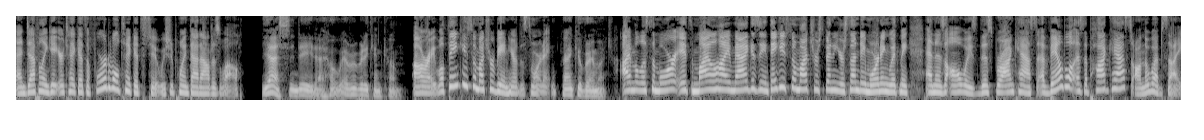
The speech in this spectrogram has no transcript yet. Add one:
And definitely get your tickets, affordable tickets too. We should point that out as well. Yes, indeed. I hope everybody can come. All right. Well, thank you so much for being here this morning. Thank you very much. I'm Melissa Moore. It's Mile High Magazine. Thank you so much for spending your Sunday morning with me. And as always, this broadcast available as a podcast on the website.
